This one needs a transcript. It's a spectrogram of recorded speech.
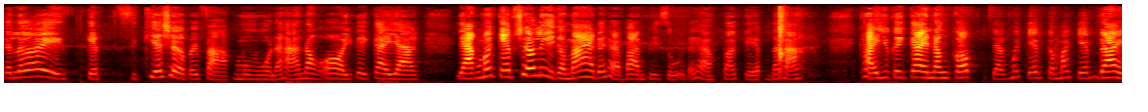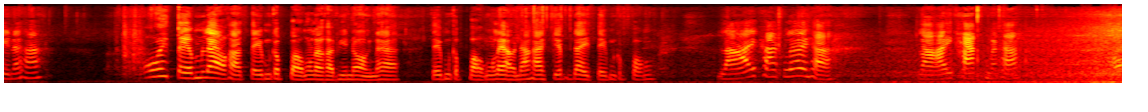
ก็เลยเก็บสิเคียเชอร์ไปฝากมูนะคะน้องอ้ออยู่ใกล้ๆอยากอยากมาเก็บเชอรี่กับมาด้วยค่ะบ้านพี่สุด้วยค่ะมาเก็บนะคะ ใครอยู่ใกล้ๆน้องก๊อฟอยากมาเก็บก็มาเก็บได้นะคะ โอ้ยเต็มแล้วค่ะ เต็มกระป๋องแล้วค่ะพี่น้องนะคะเต็มกระป๋องแล้วนะคะ เก็บได้เต็มกระป๋อง หลายคักเลยค่ะ หลายคักนะคะ โอ้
